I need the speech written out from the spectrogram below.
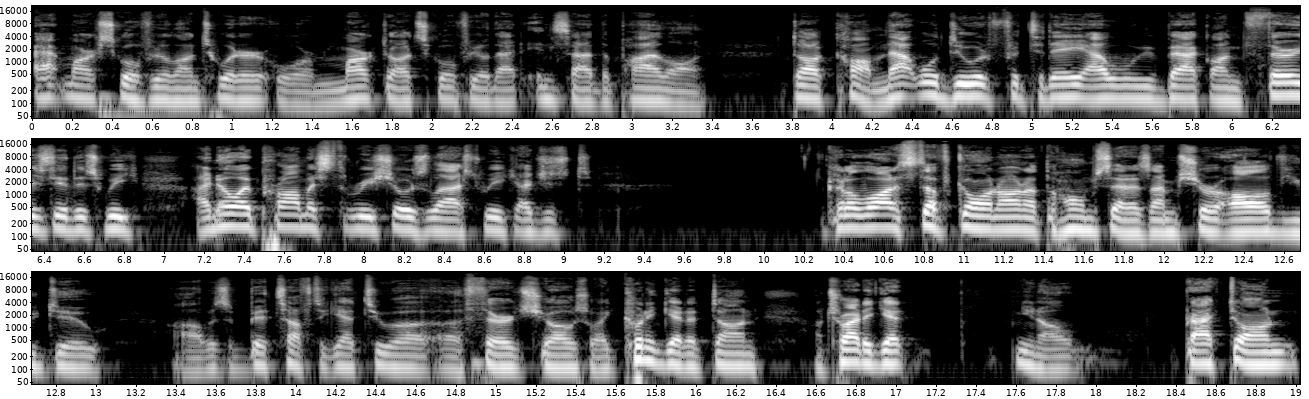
at Mark Schofield on Twitter or mark.schofield at insidethepylon.com. That will do it for today. I will be back on Thursday this week. I know I promised three shows last week. I just got a lot of stuff going on at the homestead, as I'm sure all of you do. Uh, it was a bit tough to get to a, a, third show, so I couldn't get it done. I'll try to get, you know, back on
